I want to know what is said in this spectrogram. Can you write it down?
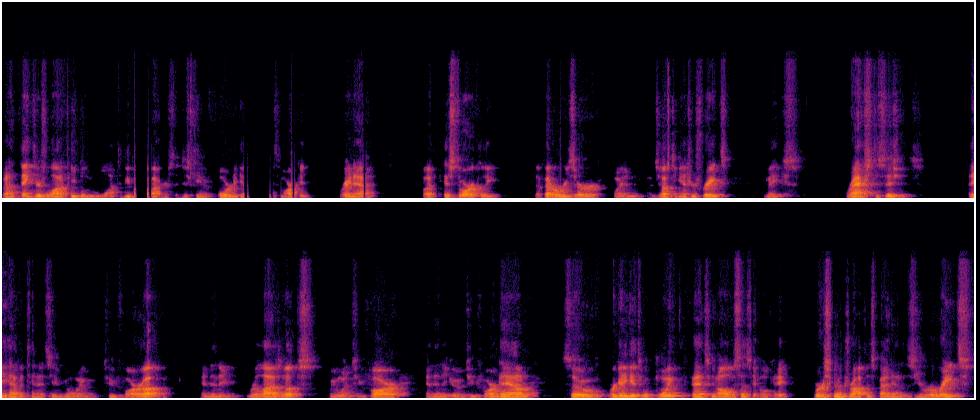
But I think there's a lot of people who want to be buyers that just can't afford to get into the market right now. But historically, the Federal Reserve, when adjusting interest rates, makes rash decisions. They have a tendency of going too far up, and then they realize, oops, we went too far, and then they go too far down. So we're going to get to a point the Fed's going to all of a sudden say, okay, we're just going to drop this back down to zero rates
